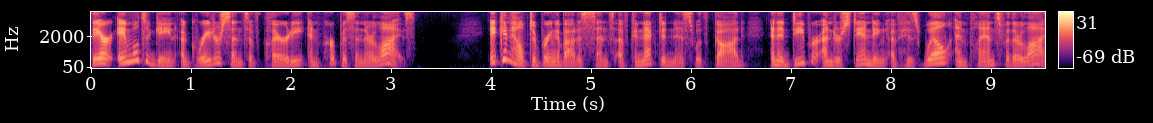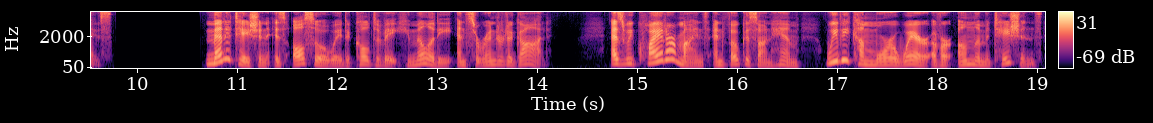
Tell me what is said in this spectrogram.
they are able to gain a greater sense of clarity and purpose in their lives. It can help to bring about a sense of connectedness with God and a deeper understanding of His will and plans for their lives. Meditation is also a way to cultivate humility and surrender to God. As we quiet our minds and focus on Him, we become more aware of our own limitations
